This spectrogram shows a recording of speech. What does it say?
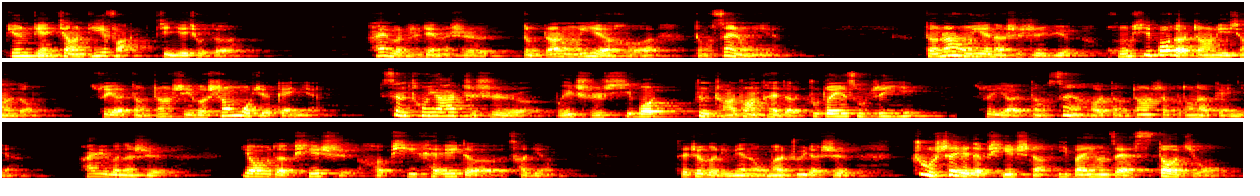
冰点降低法间接求得。还有个知识点呢是等张溶液和等渗溶液。等张溶液呢是指与红细胞的张力相等，所以等张是一个生物学概念。渗透压只是维持细胞正常状态的诸多因素之一，所以啊等渗和等张是不同的概念。还有一个呢是药物的 pH 和 pKa 的测定，在这个里面呢我们要注意的是注射液的 pH 呢一般应在四到九，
